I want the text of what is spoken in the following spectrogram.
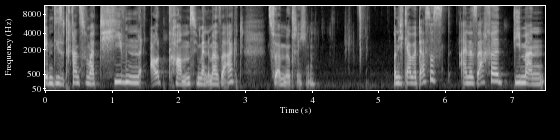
eben diese transformativen Outcomes, wie man immer sagt, zu ermöglichen. Und ich glaube, das ist eine Sache, die man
